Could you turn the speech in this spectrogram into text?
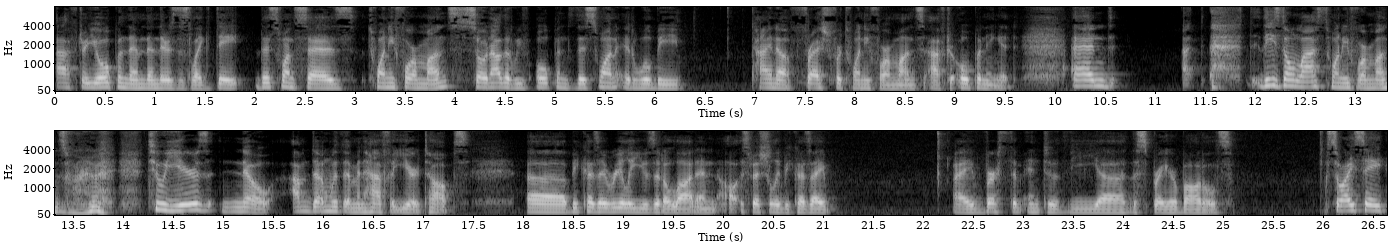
After you open them, then there's this like date. This one says 24 months. So now that we've opened this one, it will be kind of fresh for 24 months after opening it. And these don't last 24 months two years no i'm done with them in half a year tops uh, because i really use it a lot and especially because i i verse them into the uh, the sprayer bottles so i say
